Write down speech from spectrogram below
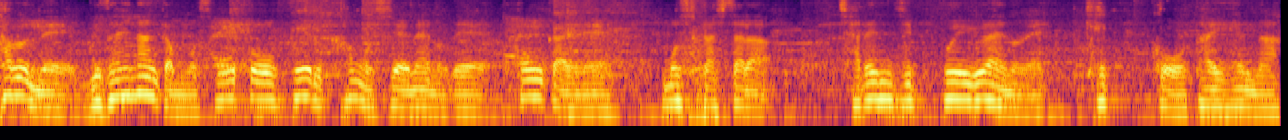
多分ね具材なんかも相当増えるかもしれないので今回ねもしかしたらチャレンジっぽいぐらいのね結構大変な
